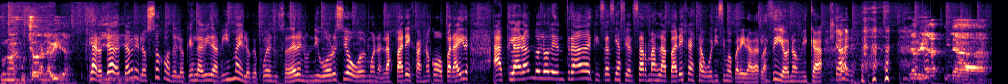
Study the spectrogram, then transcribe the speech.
uno ha escuchado en la vida. Claro, te, abre los ojos de lo que es la vida misma y lo que puede suceder en un divorcio o en, bueno, en las parejas, ¿no? Como para ir aclarándolo de entrada, quizás y afianzar más la pareja, está buenísimo para ir a verla, ¿sí o no, Mica? Claro. claro, y la,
